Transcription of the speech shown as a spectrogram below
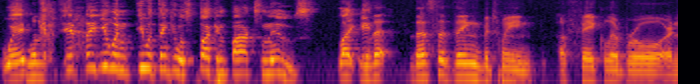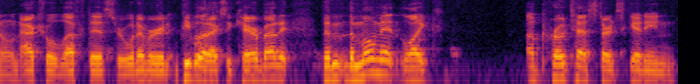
Where it- Well, it- you wouldn't you would think it was fucking Fox News. Like Well, that that's the thing between a fake liberal or an actual leftist or whatever people that actually care about it. The the moment like a protest starts getting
